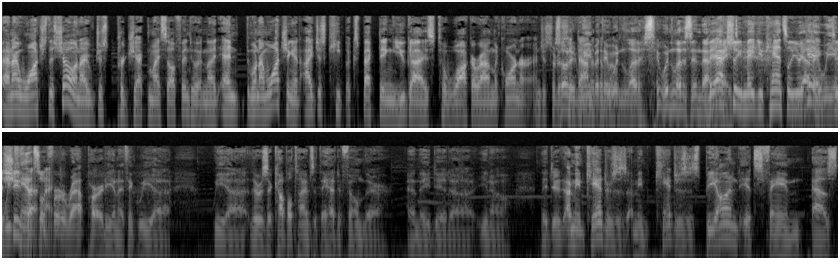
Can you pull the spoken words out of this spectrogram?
and I watch the show, and I just project myself into it. And I and when I'm watching it, I just keep expecting you guys to walk around the corner and just sort of so sit did down we, at but the they booth. wouldn't let us. They wouldn't let us in that They night. actually made you cancel your yeah, gig they- we, to we shoot canceled that night. for a rap party, and I think we uh, we uh, there was a couple times that they had to film there, and they did. Uh, you know, they did. I mean, Cantor's is. I mean, Cantor's is beyond its fame as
